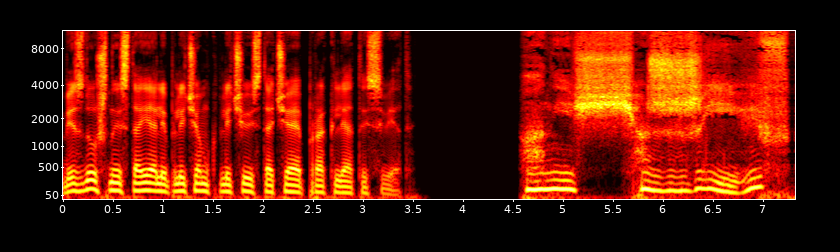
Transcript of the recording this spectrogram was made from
Бездушные стояли плечом к плечу, источая проклятый свет. «Он еще жив?»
